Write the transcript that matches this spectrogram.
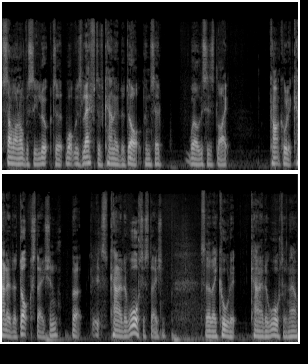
Someone obviously looked at what was left of Canada Dock and said, well, this is like, can't call it Canada Dock Station, but it's Canada Water Station. So they called it Canada Water. Now,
